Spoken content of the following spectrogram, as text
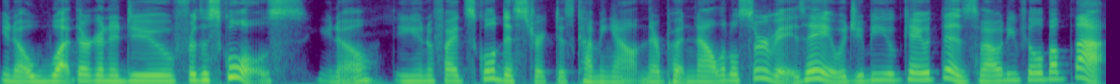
you know what they're going to do for the schools you know Mm. the unified school district is coming out and they're putting out little surveys hey would you be okay with this how do you feel about that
